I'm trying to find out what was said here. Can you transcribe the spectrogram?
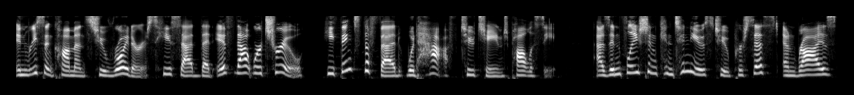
In recent comments to Reuters, he said that if that were true, he thinks the Fed would have to change policy. As inflation continues to persist and rise,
